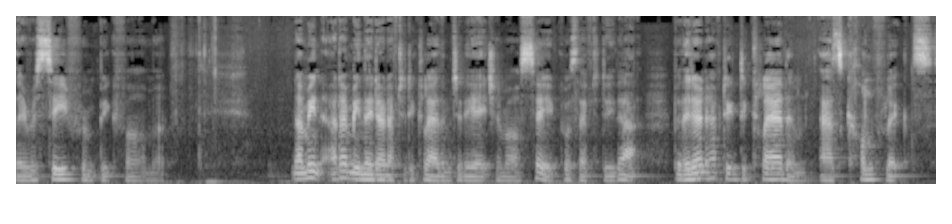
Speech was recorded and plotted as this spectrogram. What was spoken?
they receive from Big Pharma. I mean, I don't mean they don't have to declare them to the HMRC, of course they have to do that, but they don't have to declare them as conflicts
